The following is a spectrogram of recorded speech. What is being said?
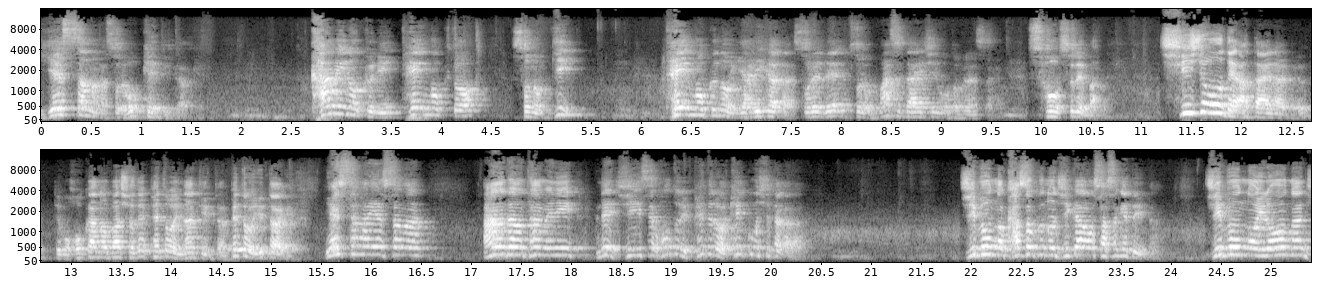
イエス様がそれ OK って言ったわけ。神の国天国とその義。天国のやり方。それでそれをまず第一に求めなさいそうすれば地上で与えられる。でも他の場所でペトロに何て言った？らペトロ言ったわけ。イエス様イエス様。あなたのために、ね、人生本当にペテロは結婚してたから。自分の家族の時間を捧げていた。自分のいろんな、ね、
